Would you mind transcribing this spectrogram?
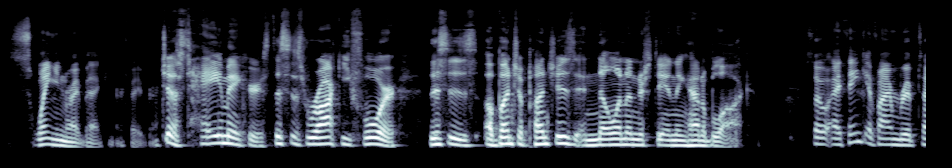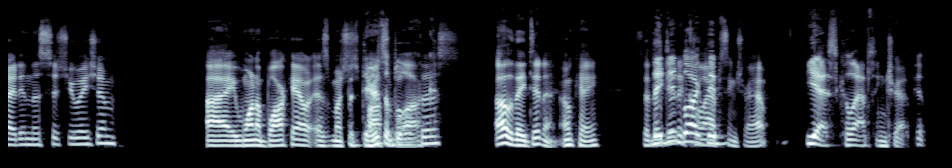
Swinging right back in her favor. Just haymakers. This is Rocky Four. This is a bunch of punches and no one understanding how to block. So I think if I'm Riptide in this situation, I want to block out as much But as there's a possible with block. this. Oh, they didn't. Okay. So They they, did did, a block, they- collapsing trap. Yes, collapsing trap. Yep.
